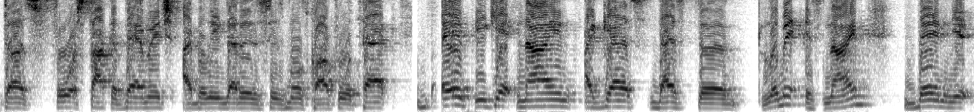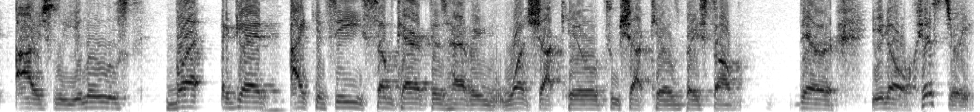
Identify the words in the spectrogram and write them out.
does four stock of damage. I believe that is his most powerful attack. If you get nine, I guess that's the limit. It's nine. Then you obviously you lose. But again, I can see some characters having one shot kill, two shot kills based off their, you know, history.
